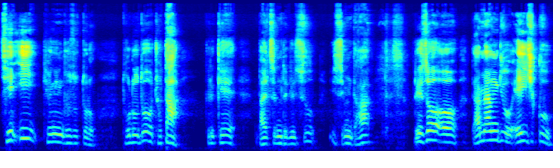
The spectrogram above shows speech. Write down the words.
제2 경인고속도로, 도로도 좋다. 그렇게 말씀드릴 수 있습니다. 그래서 어, 남양주 A19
